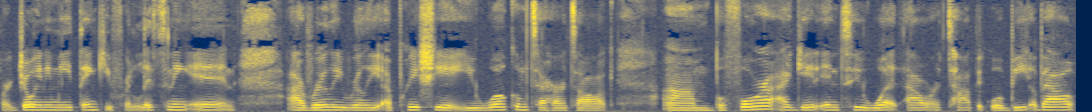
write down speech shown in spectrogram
for joining me. Thank you for listening in. I really, really appreciate you. Welcome to Her Talk. Um, before I get into what our topic will be about,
